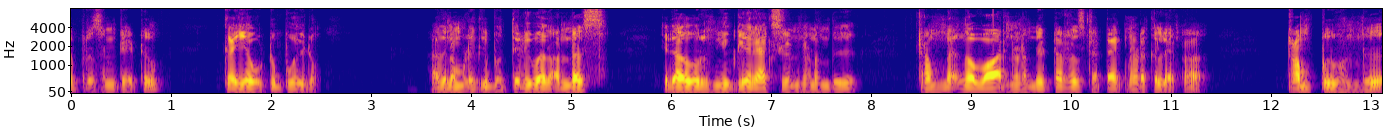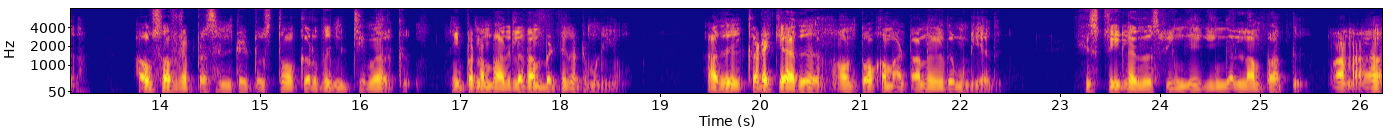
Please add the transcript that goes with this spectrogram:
ரெப்ரசன்டேட்டிவ் கையை விட்டு போயிடும். அது நம்மளுக்கு இப்போ தெளிவாக அண்டர்ஸ் ஏதாவது ஒரு நியூக்ளியர் ஆக்சிடெண்ட் நடந்து ட்ரம்ப் எங்கே வார் நடந்து டெரரிஸ்ட் அட்டாக் நடக்கலைன்னா ட்ரம்ப்பு வந்து ஹவுஸ் ஆஃப் ரெப்ரசன்டேட்டிவ்ஸ் தோக்கிறது நிச்சயமாக இருக்குது இப்போ நம்ம அதில் தான் பெட்டு கட்ட முடியும். அது கிடைக்காது. அவன் தோக்க மாட்டான்னு எழுத முடியாது. ஹிஸ்ட்ரியில் இந்த ஸ்விங்கு கிங்கெல்லாம் பார்த்து. ஆனால்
